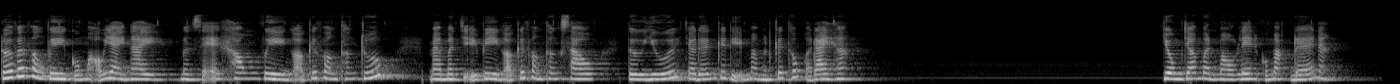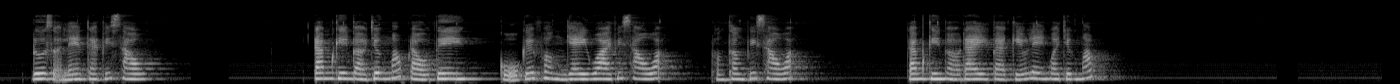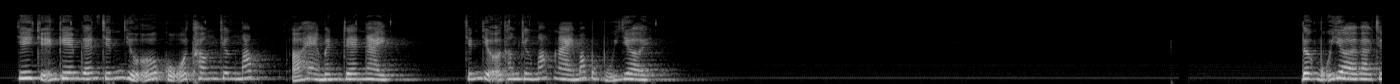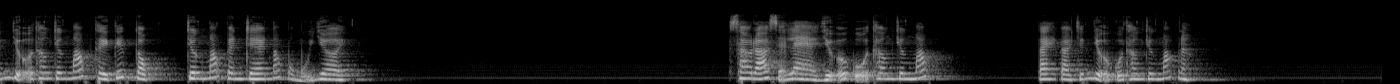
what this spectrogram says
đối với phần viền của mẫu giày này, mình sẽ không viền ở cái phần thân trước, mà mình chỉ viền ở cái phần thân sau, từ dưới cho đến cái điểm mà mình kết thúc ở đây ha. Dùng cho mình màu len của mặt đế nè. Đưa sợi len ra phía sau. Đâm kim vào chân móc đầu tiên của cái phần dây quai phía sau á, phần thân phía sau á. Đâm kim vào đây và kéo len qua chân móc di chuyển kim đến chính giữa của thân chân móc ở hàng bên trên này. Chính giữa thân chân móc này móc một mũi dời. Được mũi dời vào chính giữa thân chân móc thì tiếp tục chân móc bên trên móc một mũi dời. Sau đó sẽ là giữa của thân chân móc. Đây, vào chính giữa của thân chân móc nè.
